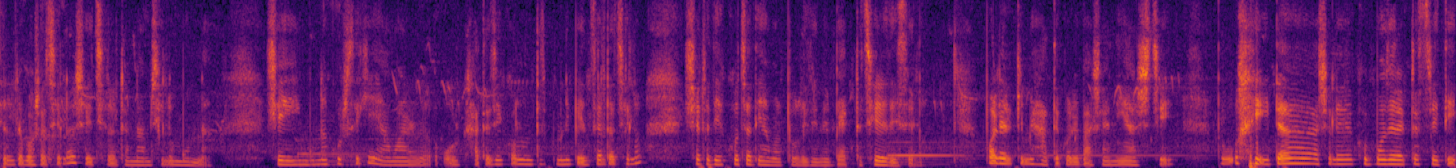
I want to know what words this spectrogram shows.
ছেলেটা বসা ছিল, সেই ছেলেটার নাম ছিল মুন্না। সেই মুন্না করছে কি, আমার ওর খাতে যে কলমটা মানে পেন্সিলটা ছিল, সেটা দিয়ে খোঁচা দিয়ে আমার পলিথিনের ব্যাগটা ছেড়ে দিয়েছিল। পরে আর কি আমি হাতে করে বাসায় নিয়ে আসছি। তো এইটা আসলে খুব মজার একটা স্মৃতি।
